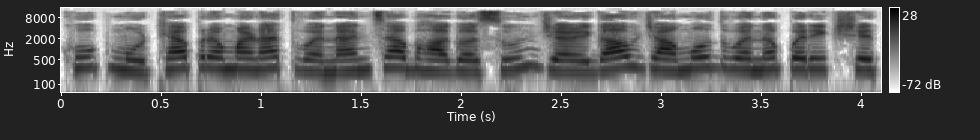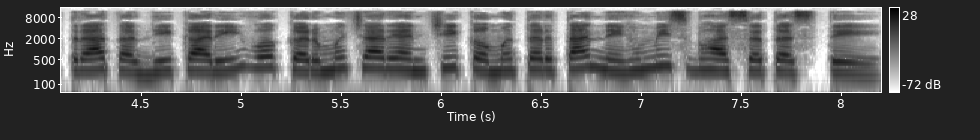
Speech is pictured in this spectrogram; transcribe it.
खूप मोठ्या प्रमाणात वनांचा भाग असून जळगाव जामोद वनपरिक्षेत्रात अधिकारी व कर्मचाऱ्यांची कमतरता नेहमीच भासत असते.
